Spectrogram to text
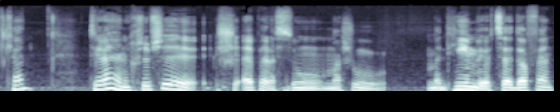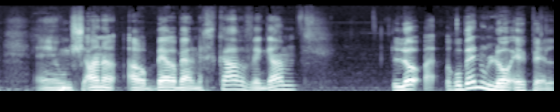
כן. תראה, אני חושב ש... שאפל עשו משהו מדהים ויוצא דופן. אה, הוא נשען הר- הרבה הרבה על מחקר, וגם... לא, רובנו לא אפל,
